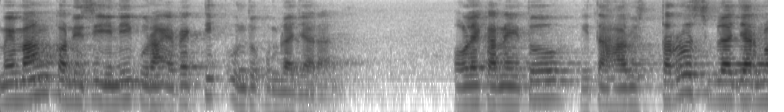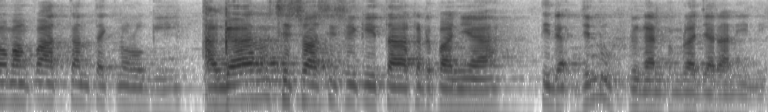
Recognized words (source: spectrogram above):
Memang kondisi ini kurang efektif untuk pembelajaran. Oleh karena itu, kita harus terus belajar memanfaatkan teknologi agar siswa-siswi kita ke depannya tidak jenuh dengan pembelajaran ini.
